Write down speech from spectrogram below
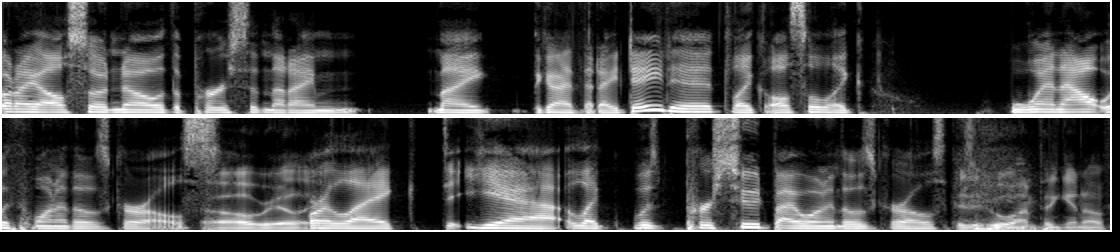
But I also know the person that I'm my the guy that I dated like also like went out with one of those girls Oh, really? or like d- yeah like was pursued by one of those girls Is it who I'm thinking of?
